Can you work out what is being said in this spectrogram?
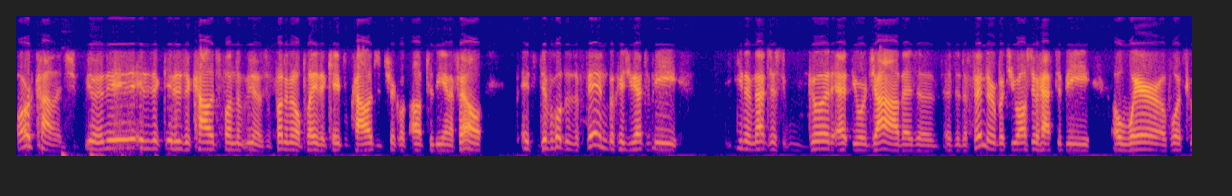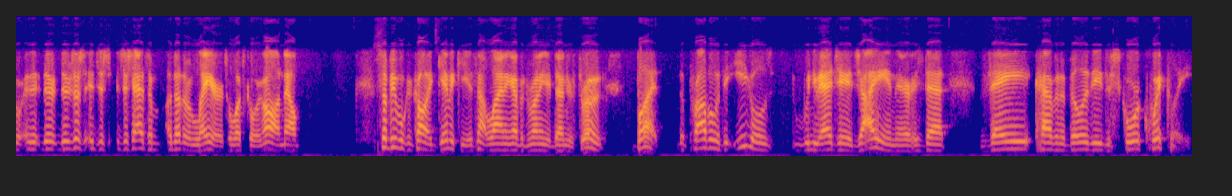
are college. You know, it is a it is a college funda- you know, it's a fundamental play that came from college and trickled up to the NFL. It's difficult to defend because you have to be, you know, not just good at your job as a as a defender, but you also have to be aware of what's going. There, there's just it just it just adds a, another layer to what's going on. Now, some people could call it gimmicky. It's not lining up and running it down your throat. But the problem with the Eagles, when you add Jay Ajayi in there, is that they have an ability to score quickly,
